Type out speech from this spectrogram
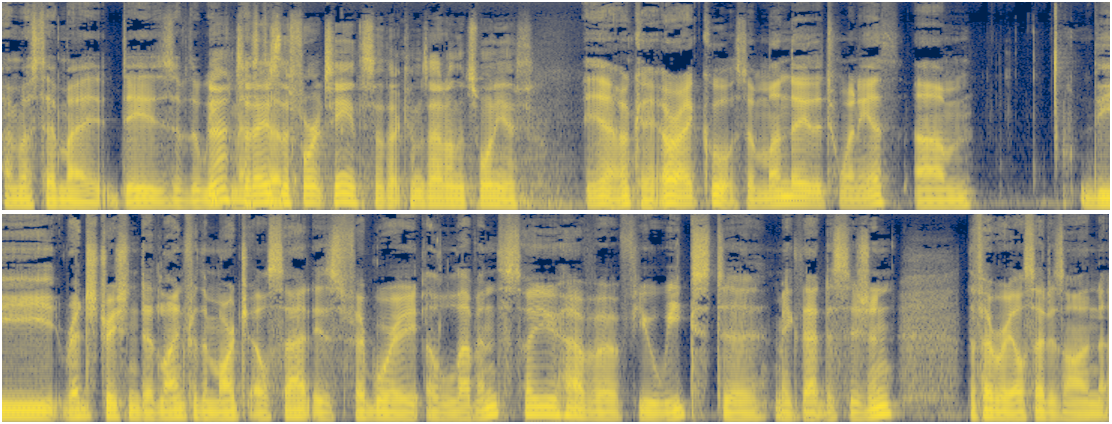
I must have my days of the week. Yeah, today's up. the fourteenth, so that comes out on the twentieth. Yeah. Okay. All right. Cool. So Monday the twentieth. Um, the registration deadline for the March LSAT is February eleventh. So you have a few weeks to make that decision. The February LSAT is on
